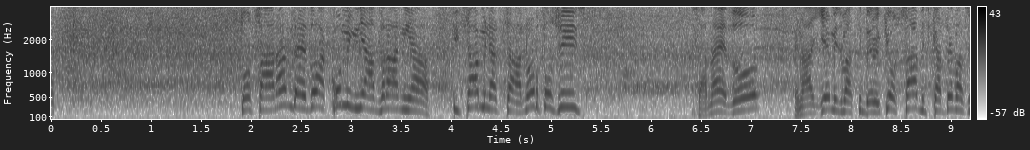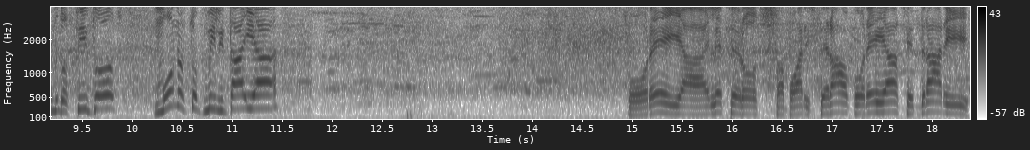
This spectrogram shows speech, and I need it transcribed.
1-2 στο 40 εδώ ακόμη μια αδράνεια της άμυνας της ανόρθωσης. Ξανά εδώ ένα γέμισμα στην περιοχή. Ο Σάβιτς κατέβασε με το στήθος. Μόνος στο Κβιλιτάια Κορέια ελεύθερος από αριστερά ο Κορέια. Σεντράρει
